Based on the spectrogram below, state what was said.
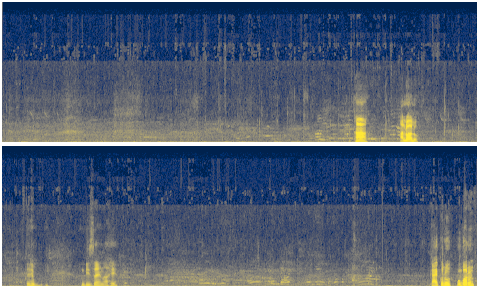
हां आलो आलो. तर हे डिझाईन आहे. काय करू उभारून?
